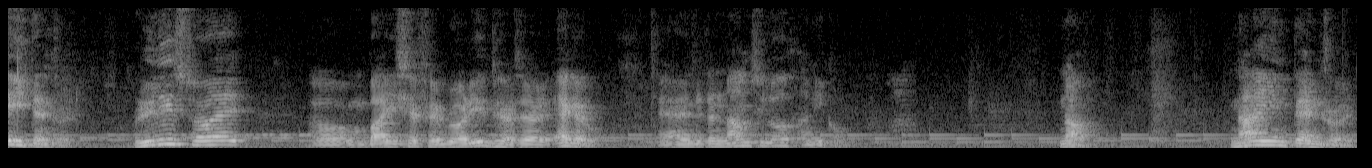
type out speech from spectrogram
এইট অ্যান্ড্রয়েড রিলিজ হয় um, বাইশে ফেব্রুয়ারি দুই হাজার এগারো। অ্যান্ড এটার নাম ছিল হানিকম না ninth Android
